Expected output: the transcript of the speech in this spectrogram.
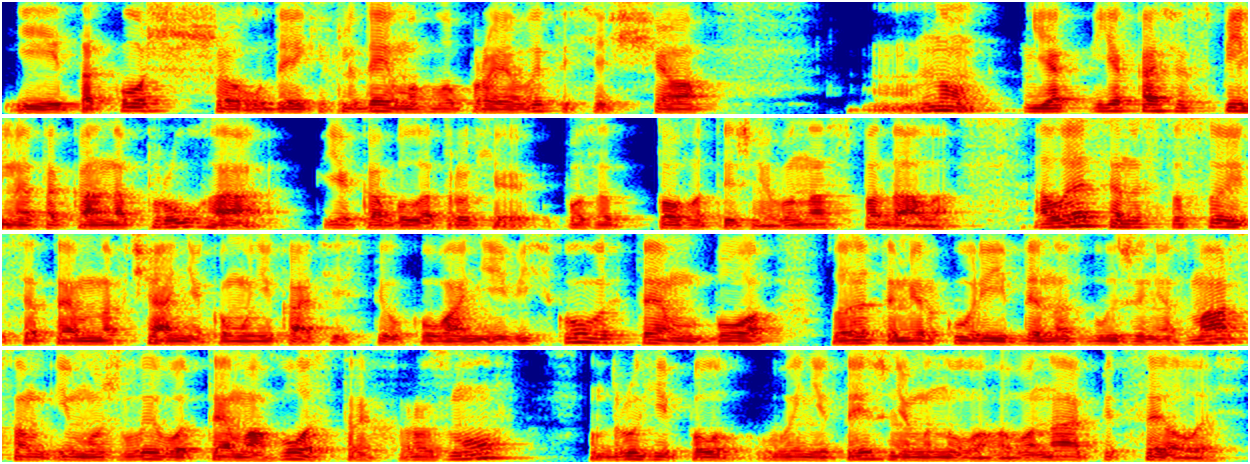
І також у деяких людей могло проявитися, що ну, як, якась спільна така напруга, яка була трохи поза того тижня, вона спадала. Але це не стосується тем навчання, комунікації, спілкування і військових тем, бо планета Меркурій йде на зближення з Марсом, і, можливо, тема гострих розмов у другій половині тижня минулого вона підсилилась.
